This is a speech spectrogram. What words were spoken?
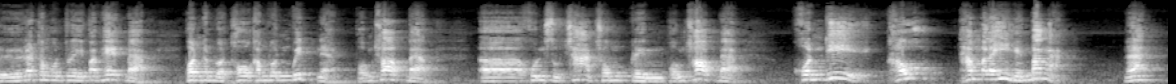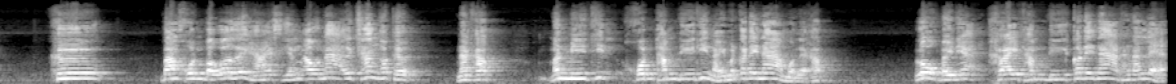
หรือรัฐมนตรีประเภทแบบพลตำรวจโทคำนวณวิทย์เนี่ยผมชอบแบบคุณสุชาติชมกลิ่น ผมชอบแบบ คนที่เขาทำอะไรให้เห็นบ้างอะนะคือบางคนบอกว่าเฮ้ยหายเสียงเอาหน้าเออช่างเขาเถอะนะครับ มันมีที่คนทำดีที่ไหนมันก็ได้หน้าหมดแหละครับ โลกใบนี้ใครทำดีก็ได้หน้าทั้งนั้นแหละ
